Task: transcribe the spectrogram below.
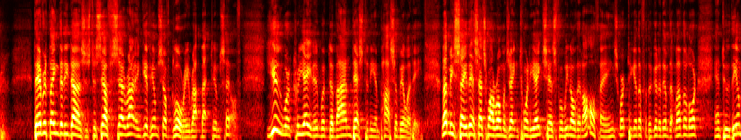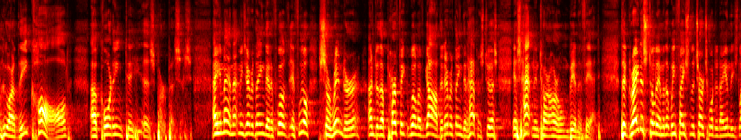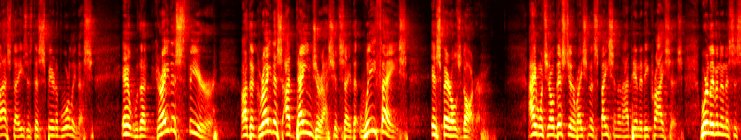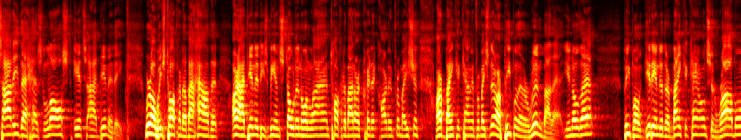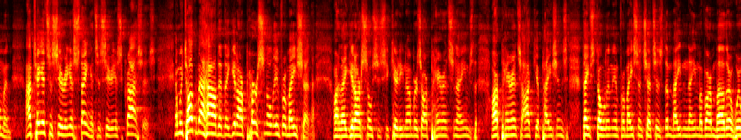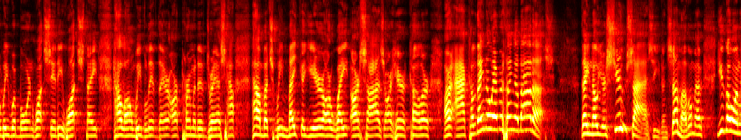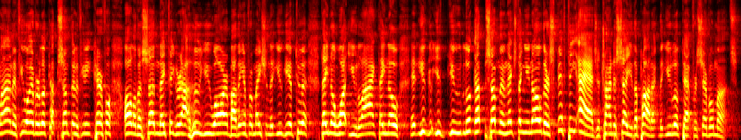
Everything that he does is to self set right and give himself glory right back to himself. You were created with divine destiny and possibility. Let me say this that's why Romans 8 and 28 says, For we know that all things work together for the good of them that love the Lord and to them who are the called according to his purposes. Amen. That means everything that if we'll, if we'll surrender under the perfect will of God, that everything that happens to us is happening to our own benefit. The greatest dilemma that we face in the church world today in these last days is this spirit of worldliness. The greatest fear, or the greatest uh, danger, I should say, that we face is Pharaoh's daughter. I want you to know this generation is facing an identity crisis. We're living in a society that has lost its identity. We're always talking about how that our identity is being stolen online, talking about our credit card information, our bank account information. There are people that are ruined by that. You know that? People get into their bank accounts and rob them. And I tell you, it's a serious thing. It's a serious crisis. And we talk about how that they get our personal information or they get our social security numbers, our parents' names, our parents' occupations. They've stolen information such as the maiden name of our mother, where we were born, what city, what state, how long we've lived there, our permanent address, how, how much we make a year, our weight, our size, our hair color, our eye color. They know everything about us. They know your shoe size, even some of them. You go online, if you ever look up something, if you ain't careful, all of a sudden they figure out who you are by the information that you give to it. They know what you like. They know you, you, you look up something, and the next thing you know, there's 50 ads are trying to sell you the product that you looked at for several months.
